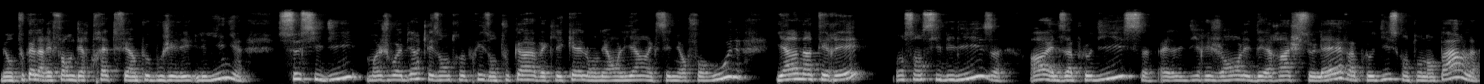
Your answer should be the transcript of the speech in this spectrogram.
Mais en tout cas, la réforme des retraites fait un peu bouger les, lignes. Ceci dit, moi, je vois bien que les entreprises, en tout cas avec lesquelles on est en lien avec Senior for Good, il y a un intérêt, on sensibilise, ah, elles applaudissent, les dirigeants, les DRH se lèvent, applaudissent quand on en parle.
